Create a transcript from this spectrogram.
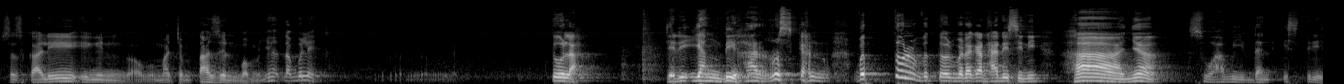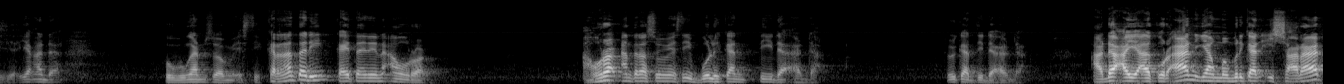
Sesekali ingin macam tazen bomnya, tak boleh. Itulah. Jadi yang diharuskan betul-betul berdasarkan hadis ini hanya suami dan istri saja yang ada hubungan suami istri. Karena tadi kaitan dengan aurat. Aurat antara suami istri bolehkan tidak ada. Bolehkan tidak ada. Ada ayat Al-Quran yang memberikan isyarat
